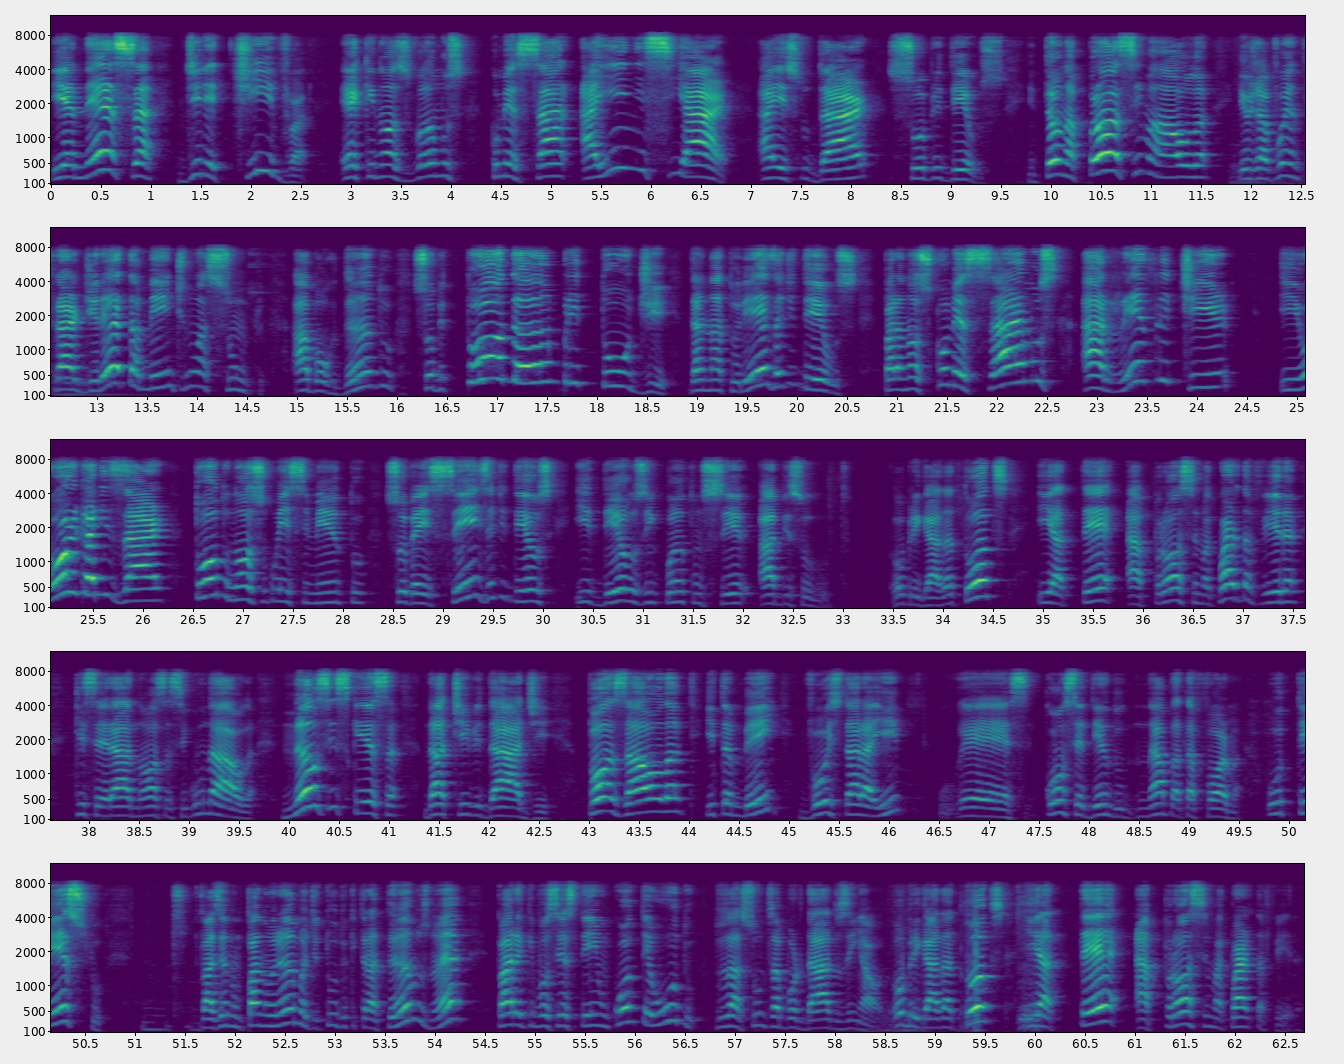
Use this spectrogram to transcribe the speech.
E é nessa diretiva é que nós vamos começar a iniciar a estudar sobre Deus. Então, na próxima aula, eu já vou entrar diretamente no assunto, abordando sobre toda a amplitude da natureza de Deus, para nós começarmos a refletir e organizar todo o nosso conhecimento sobre a essência de Deus e Deus enquanto um ser absoluto. Obrigado a todos e até a próxima quarta-feira, que será a nossa segunda aula. Não se esqueça da atividade pós-aula e também vou estar aí é, concedendo na plataforma o texto, fazendo um panorama de tudo que tratamos, não é? Para que vocês tenham conteúdo dos assuntos abordados em aula. Obrigado a todos e até a próxima quarta-feira.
